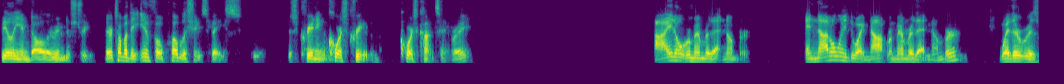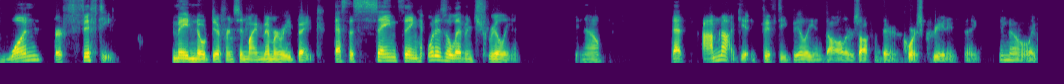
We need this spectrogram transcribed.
billion dollar industry. They're talking about the info publishing space, just creating course creating, course content, right? I don't remember that number. And not only do I not remember that number, whether it was one or 50 made no difference in my memory bank. That's the same thing. What is 11 trillion? You know, that I'm not getting 50 billion dollars off of their course creating thing. You know, like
